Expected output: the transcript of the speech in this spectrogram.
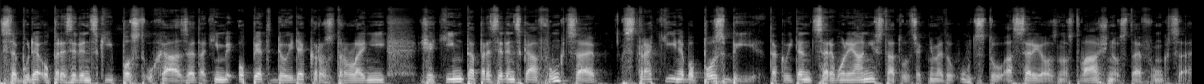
se bude o prezidentský post ucházet a tím opět dojde k rozdrolení, že tím ta prezidentská funkce ztratí nebo pozbí takový ten ceremoniální status, řekněme tu úctu a serióznost, vážnost té funkce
